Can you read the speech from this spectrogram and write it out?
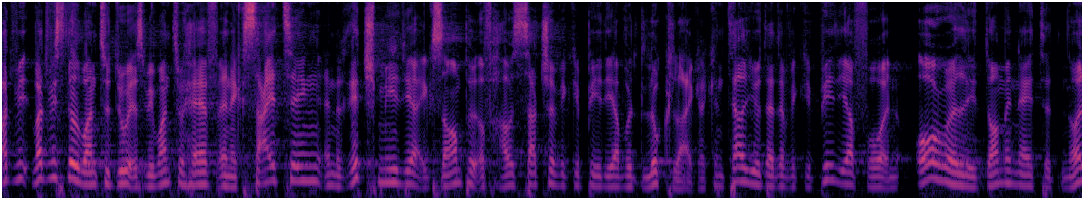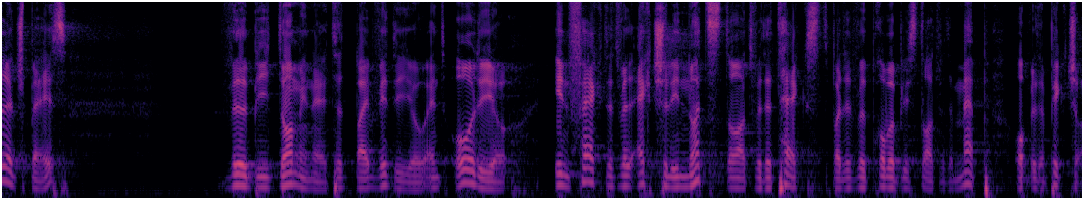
what we, what we still want to do is we want to have an exciting and rich media example of how such a Wikipedia would look like. I can tell you that a Wikipedia for an orally dominated knowledge base will be dominated by video and audio. In fact, it will actually not start with a text, but it will probably start with a map or with a picture.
